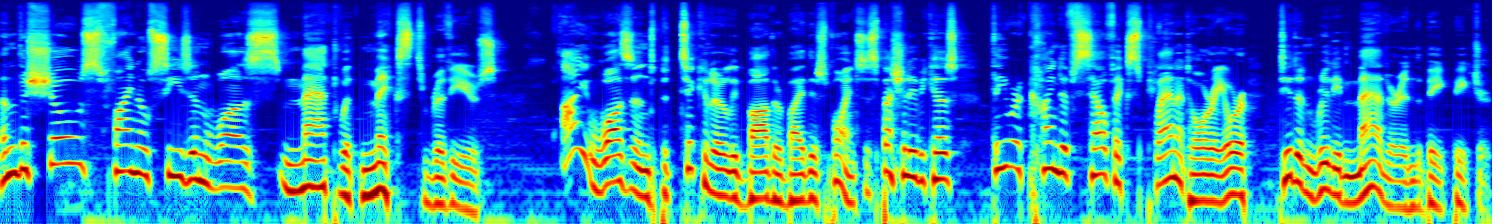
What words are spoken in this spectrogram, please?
and the show's final season was met with mixed reviews. I wasn't particularly bothered by these points, especially because they were kind of self explanatory or didn't really matter in the big picture.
